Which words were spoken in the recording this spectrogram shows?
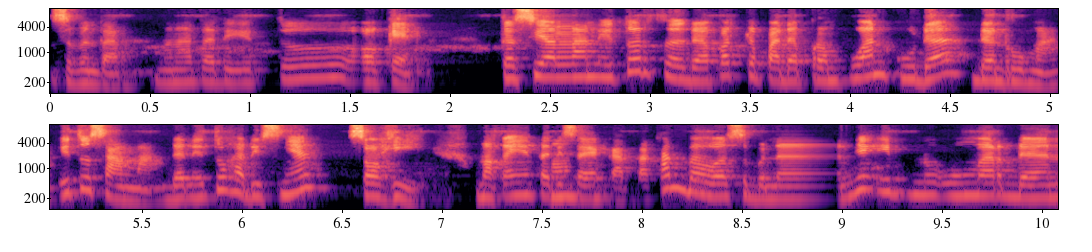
Sebentar, mana tadi itu? Oke. Kesialan itu terdapat kepada perempuan, kuda, dan rumah. Itu sama. Dan itu hadisnya sohi. Makanya tadi Hmm. saya katakan bahwa sebenarnya Ibnu Umar dan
